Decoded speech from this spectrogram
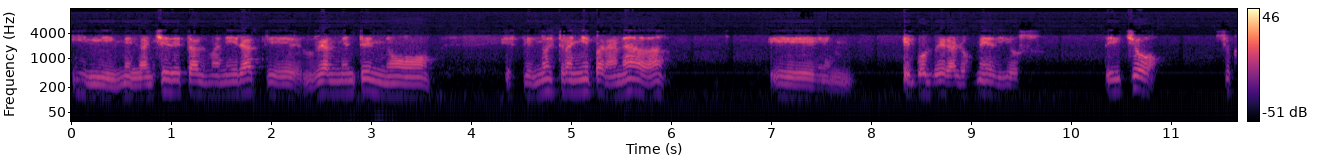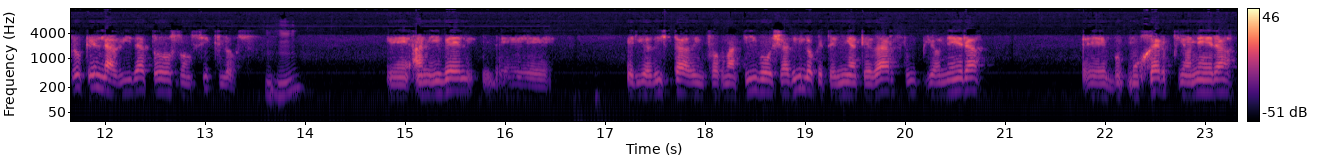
y me enganché de tal manera que realmente no, este, no extrañé para nada eh, el volver a los medios. De hecho, yo creo que en la vida todos son ciclos. Eh, a nivel de periodista de informativo ya di lo que tenía que dar, fui pionera eh, mujer pionera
